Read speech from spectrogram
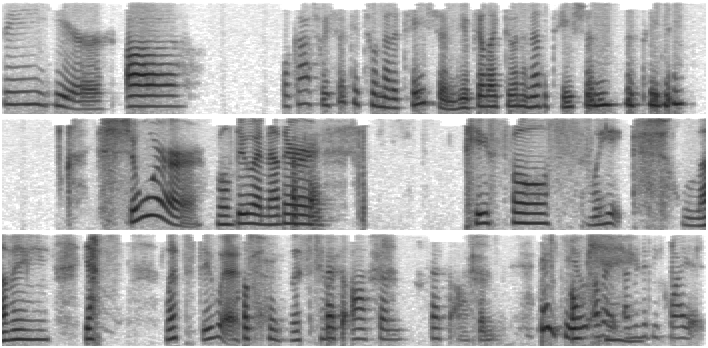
see here. Uh, well, gosh, we should get to a meditation. Do you feel like doing a meditation this evening? Sure. We'll do another okay. Peaceful, sweet, loving. Yes, let's do it. Okay. Let's do That's it. awesome. That's awesome. Thank you. Okay. All right, I'm going to be quiet.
